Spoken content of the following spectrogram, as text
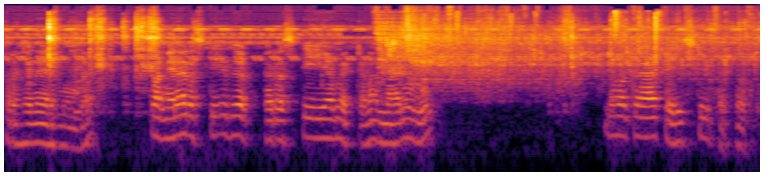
കുറേ നേരം മുമ്പ്. അപ്പം അങ്ങനെ റെസ്റ്റ് ചെയ്ത് റെസ്റ്റ് ചെയ്യാൻ വെക്കണം എന്നാലേ ഉള്ളൂ. നമുക്ക് ആ ടേസ്റ്റ് കിട്ടത്തുള്ളൂ.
